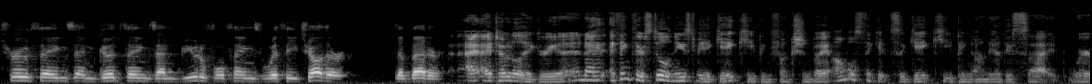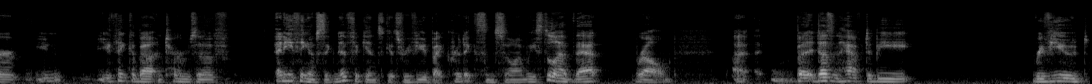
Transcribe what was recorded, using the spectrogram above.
true things and good things and beautiful things with each other, the better. I, I totally agree, and I, I, think there still needs to be a gatekeeping function, but I almost think it's a gatekeeping on the other side, where you you think about in terms of anything of significance gets reviewed by critics and so on. We still have that realm, uh, but it doesn't have to be reviewed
